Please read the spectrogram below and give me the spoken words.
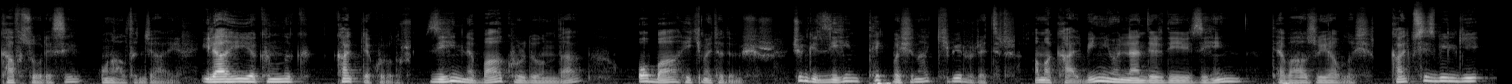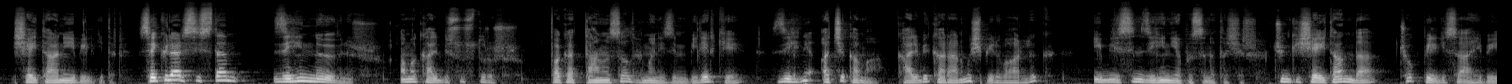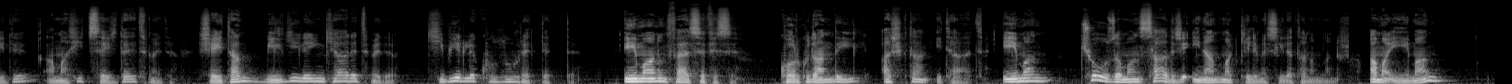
Kaf suresi 16. ayet. İlahi yakınlık kalple kurulur. Zihinle bağ kurduğunda o bağ hikmete dönüşür. Çünkü zihin tek başına kibir üretir. Ama kalbin yönlendirdiği zihin tevazuya ulaşır. Kalpsiz bilgi şeytani bilgidir. Seküler sistem zihinle övünür ama kalbi susturur. Fakat tanrısal hümanizm bilir ki zihni açık ama kalbi kararmış bir varlık iblisin zihin yapısını taşır. Çünkü şeytan da çok bilgi sahibiydi ama hiç secde etmedi. Şeytan bilgiyle inkar etmedi. Kibirle kulluğu reddetti. İmanın felsefesi. Korkudan değil, aşktan itaat. İman çoğu zaman sadece inanmak kelimesiyle tanımlanır. Ama iman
